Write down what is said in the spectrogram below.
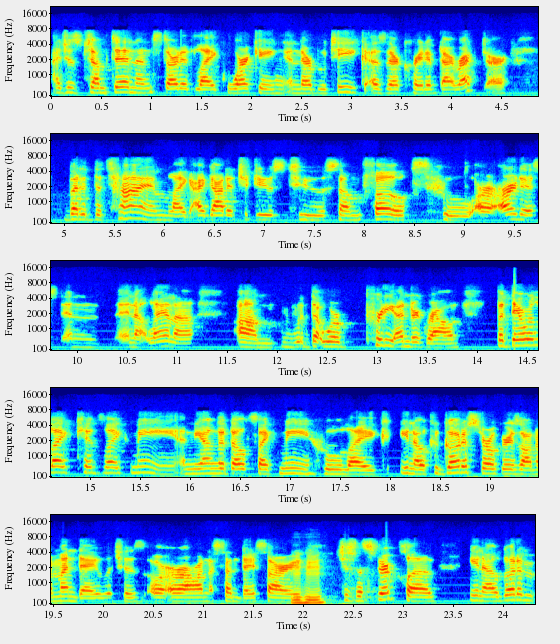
I just jumped in and started like working in their boutique as their creative director but at the time like i got introduced to some folks who are artists in in atlanta um, that were pretty underground but they were like kids like me and young adults like me who like you know could go to strokers on a monday which is or, or on a sunday sorry mm-hmm. which is a strip club you know, go to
